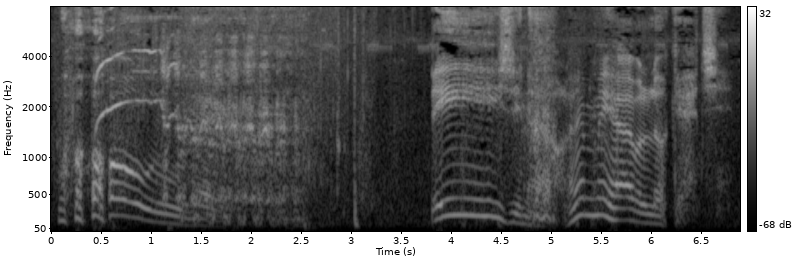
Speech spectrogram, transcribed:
Whoa Easy now. Let me have a look at you.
